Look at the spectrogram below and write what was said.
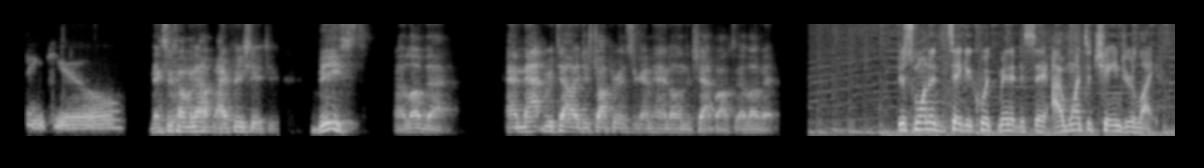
thank you. Thanks for coming up. I appreciate you. Beast. I love that. And Matt Brutali just dropped your Instagram handle in the chat box. I love it. Just wanted to take a quick minute to say I want to change your life.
